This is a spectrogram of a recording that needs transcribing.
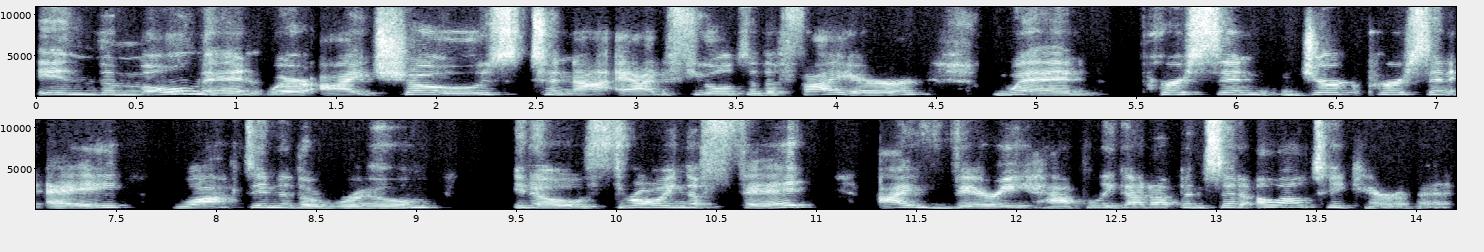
in the moment where I chose to not add fuel to the fire when person, jerk person A walked into the room, you know, throwing a fit. I very happily got up and said, Oh, I'll take care of it.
